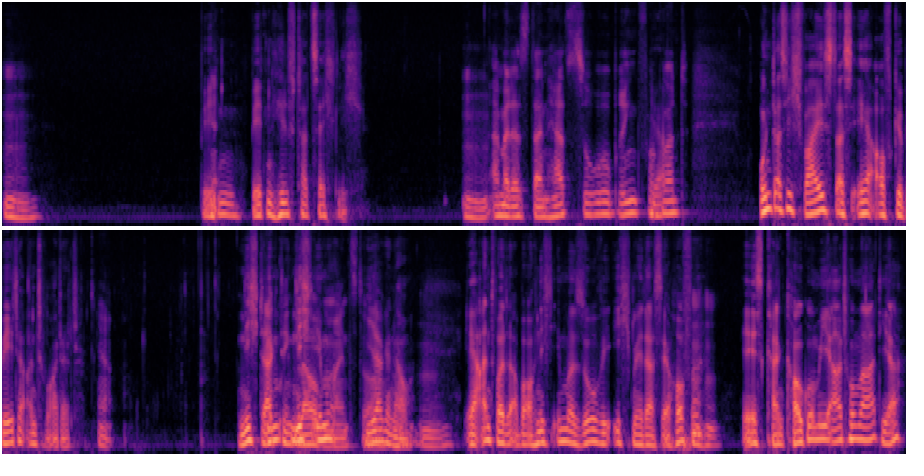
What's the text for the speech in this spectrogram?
Mhm. Beten, beten hilft tatsächlich. Mhm. Einmal, dass es dein Herz zur Ruhe bringt vor Ja. Gott. Und dass ich weiß, dass er auf Gebete antwortet. Ja. Nicht, im, den nicht Glauben, immer, meinst du? Ja, auch, genau. Mhm. Er antwortet aber auch nicht immer so, wie ich mir das erhoffe. Mhm. Er ist kein Kaugummiautomat, ja,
